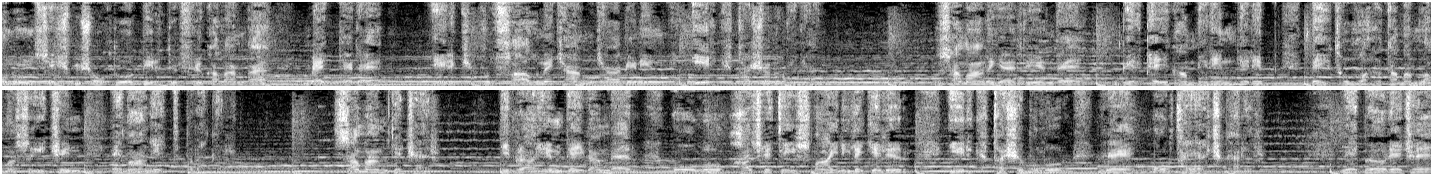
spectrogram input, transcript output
onun seçmiş olduğu bir düzlük alanda Mekke'de ilk kutsal mekan Kabe'nin ilk taşını diker. Zamanı geldiğinde bir peygamberin gelip Beytullah'ı tamamlaması için emanet bırakır. Zaman geçer. İbrahim peygamber oğlu Hazreti İsmail ile gelir, ilk taşı bulur ve ortaya çıkarır. Ve böylece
